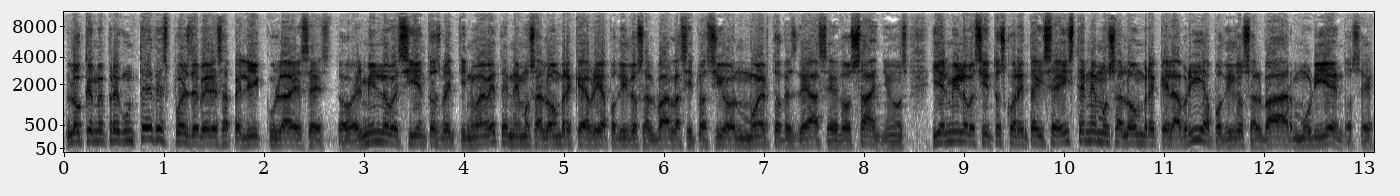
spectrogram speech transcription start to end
Lo que me pregunté después de ver esa película es esto. En 1929 tenemos al hombre que habría podido salvar la situación muerto desde hace dos años. Y en 1946 tenemos al hombre que la habría podido salvar muriéndose.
